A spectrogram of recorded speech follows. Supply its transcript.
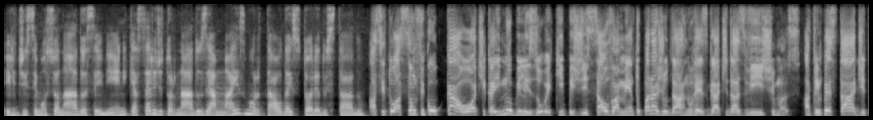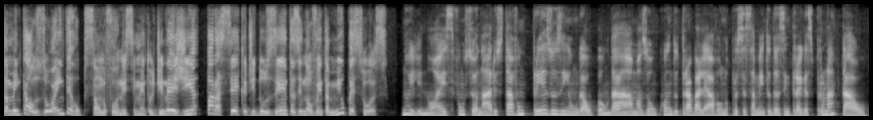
Ele disse emocionado à CNN que a série de tornados é a mais mortal da história do estado. A situação ficou caótica e mobilizou equipes de salvamento para ajudar no resgate das vítimas. A tempestade também causou a interrupção no fornecimento de energia para cerca de 290 mil pessoas. No Illinois, funcionários estavam presos em um galpão da Amazon quando trabalhavam no processamento das entregas para o Natal.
